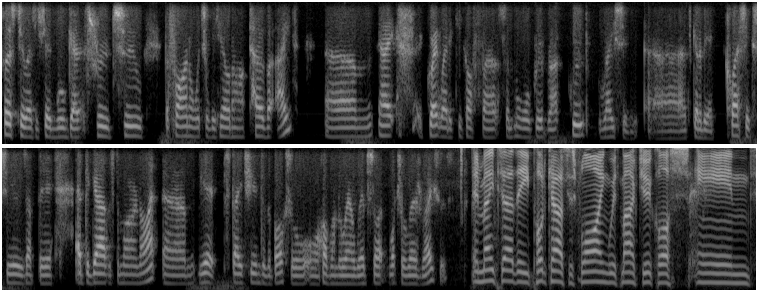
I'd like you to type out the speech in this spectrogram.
first two, as I said, will go through to the final, which will be held on October 8th. Um, a great way to kick off uh, some more group group racing. Uh, it's going to be a classic series up there at the Gardens tomorrow night. Um, yeah, stay tuned to the box or, or hop onto our website watch all those races. And mate, uh, the podcast is flying with Mark Duclos and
